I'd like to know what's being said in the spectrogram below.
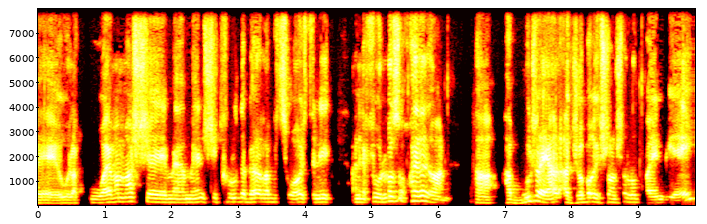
והוא הוא היה ממש אה, מאמן שהתחילו לדבר עליו בצורה רצינית. אני אפילו לא זוכר, ערן, הבולס היה הג'וב הראשון שלו ב-NBA?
